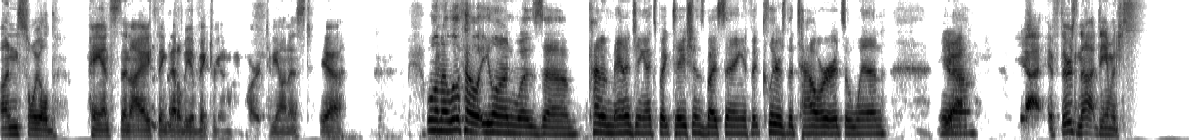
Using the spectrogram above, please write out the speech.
unsoiled pants, then I think that'll be a victory on my part. To be honest, yeah. Well, and I love how Elon was um, kind of managing expectations by saying if it clears the tower, it's a win. yeah, know? yeah. If there's not damage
